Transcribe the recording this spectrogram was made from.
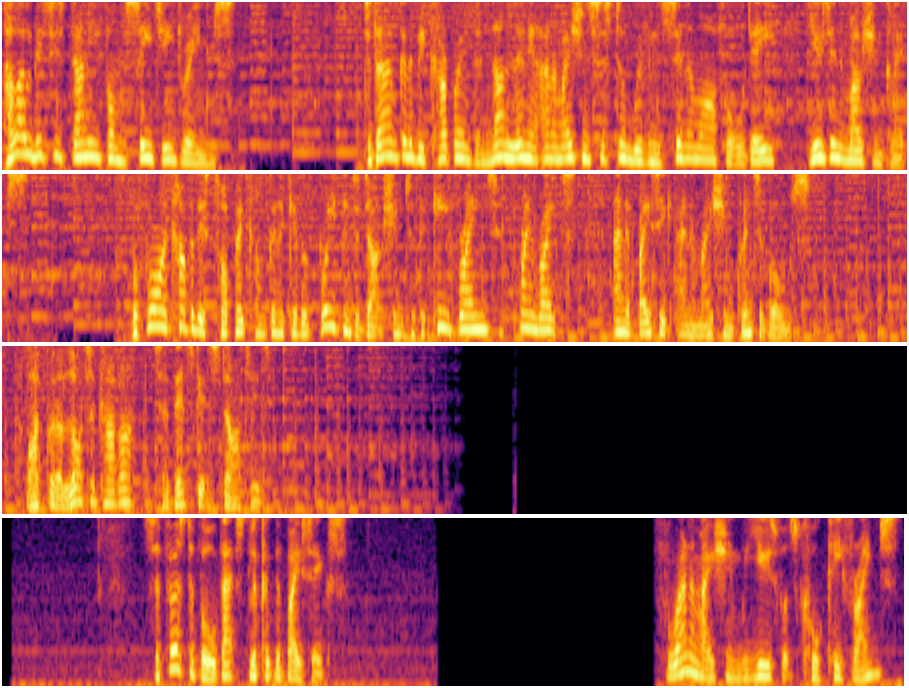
Hello, this is Danny from CG Dreams. Today I'm going to be covering the non-linear animation system within Cinema 4D using motion clips. Before I cover this topic, I'm going to give a brief introduction to the keyframes, frame rates and the basic animation principles. I've got a lot to cover, so let's get started. So first of all, let's look at the basics. For animation, we use what's called keyframes.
